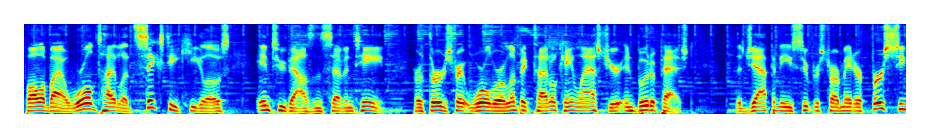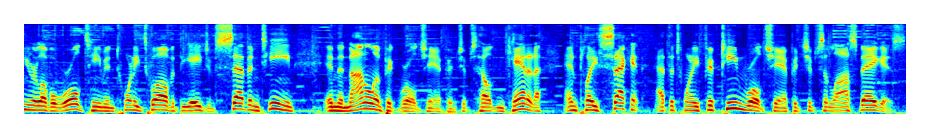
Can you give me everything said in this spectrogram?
followed by a world title at 60 kilos in 2017. Her third straight World or Olympic title came last year in Budapest. The Japanese superstar made her first senior level world team in 2012 at the age of 17 in the non Olympic World Championships held in Canada and placed second at the 2015 World Championships in Las Vegas.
